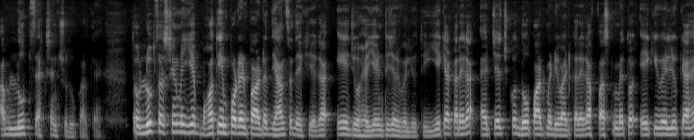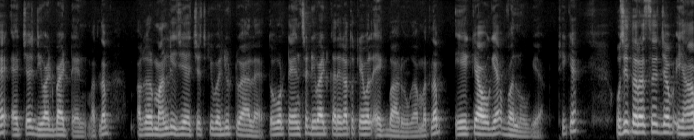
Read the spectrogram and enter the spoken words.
अब लूप सेक्शन शुरू करते हैं। तो लूप सेक्शन में ये बहुत ही इंपॉर्टेंट पार्ट है, ध्यान से देखिएगा, ए जो है ये इंटीजर वैल्यू थी। ये क्या करेगा? एच एच को दो पार्ट में डिवाइड करेगा। फ़र्स्ट में तो ए की वैल्यू क्या है? H H divide by ten. मतलब अगर मान लीजिए एच एच की वैल्यू ट्वेल्व है तो वो टेन से डिवाइड करेगा तो केवल एक बार होगा। मतलब ए क्या हो गया? वन हो गया। ठीक है? उसी तरह से जब यहाँ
